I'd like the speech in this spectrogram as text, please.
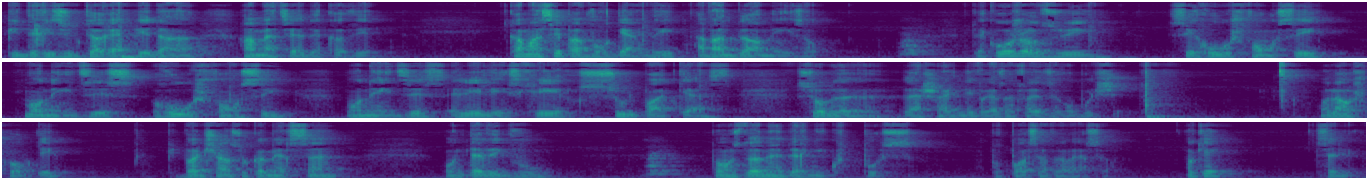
puis de résultats rapides en, en matière de COVID. Commencez par vous regarder avant de blâmer les autres. Fait qu'aujourd'hui, c'est rouge foncé, mon indice, rouge foncé, mon indice. Allez l'inscrire sous le podcast, sur la chaîne Les vraies affaires zéro bullshit. On lâche pas, OK? Puis bonne chance aux commerçants. On est avec vous. Puis on se donne un dernier coup de pouce pour passer à travers ça. OK? Salut.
